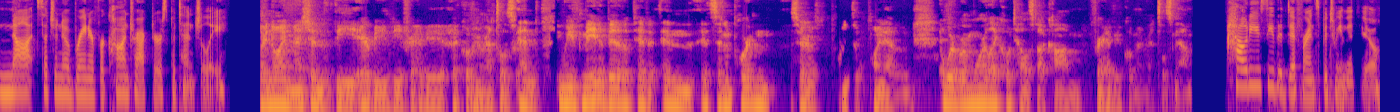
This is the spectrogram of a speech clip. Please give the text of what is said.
not such a no brainer for contractors potentially? I know I mentioned the Airbnb for heavy equipment rentals, and we've made a bit of a pivot, and it's an important sort of point to point out where we're more like hotels.com for heavy equipment rentals now. How do you see the difference between the two?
